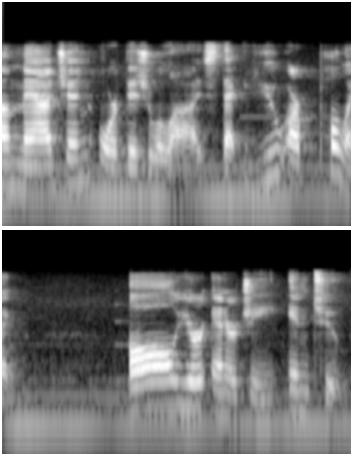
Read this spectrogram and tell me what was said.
imagine or visualize that you are pulling all your energy into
